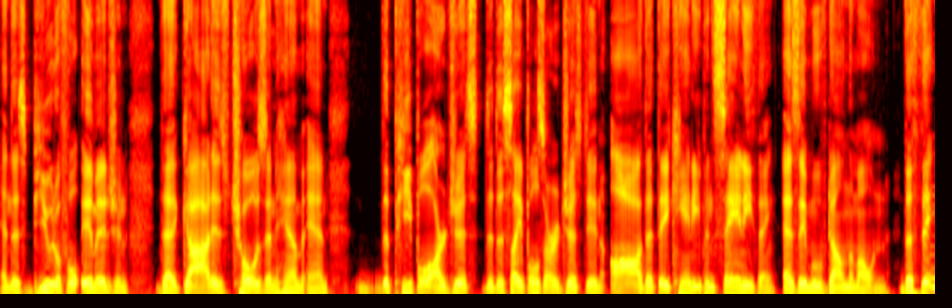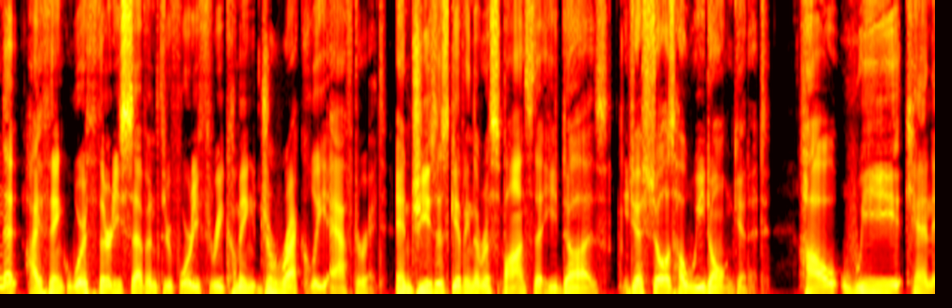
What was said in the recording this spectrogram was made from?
and this beautiful image and that God has chosen him and the people are just the disciples are just in awe that they can't even say anything as they move down the mountain. The thing that I think we're 37 through 43 coming directly after it and Jesus giving the response that he does, it just shows how we don't get it how we can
